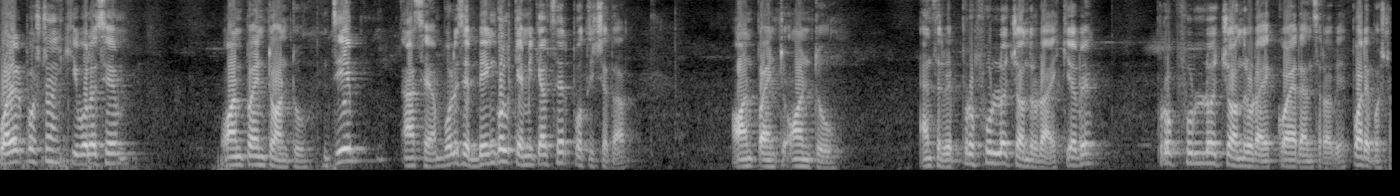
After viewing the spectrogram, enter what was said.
পরের প্রশ্ন কি বলেছে? ওয়ান পয়েন্ট ওয়ান টু যে আচ্ছা বলেছে বেঙ্গল কেমিক্যালসের প্রতিষ্ঠাতা। One point one two answer হবে প্রফুল্ল চন্দ্র রায়। কী হবে? প্রফুল্ল চন্দ্র রায়, কয়ের অ্যান্সার হবে। পরের প্রশ্ন,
